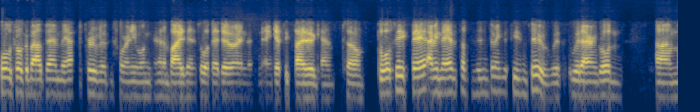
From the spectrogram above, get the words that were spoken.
all the talk about them. They have to prove it before anyone kind of buys into what they're doing and, and gets excited again. So we'll see if they. I mean, they have decision to make this season too with with Aaron Gordon. Um,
